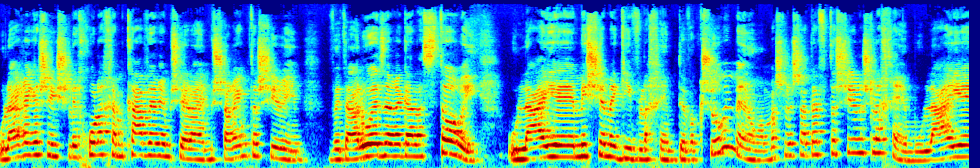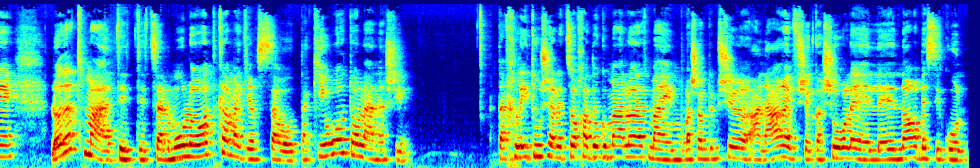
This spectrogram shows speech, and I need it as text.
אולי רגע שישלחו לכם קאברים שלהם, שרים את השירים, ותעלו את זה רגע לסטורי, אולי אה, מי שמגיב לכם, תבקשו ממנו ממש לשתף את השיר שלכם, אולי, אה, לא יודעת מה, ת, תצלמו לו עוד כמה גרסאות, תכירו אותו לאנשים. תחליטו שלצורך הדוגמה, לא יודעת מה, אם רשמתם שיר ענערף שקשור לנוער בסיכון,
